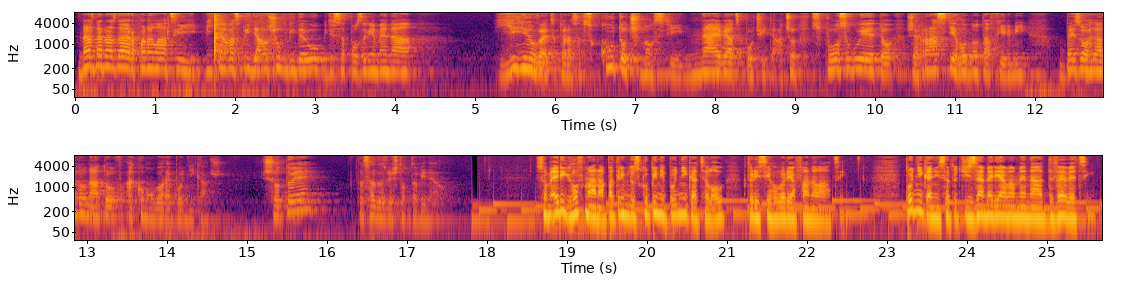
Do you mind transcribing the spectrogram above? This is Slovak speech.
Nazdar, nazdar, faneláci, vítam vás pri ďalšom videu, kde sa pozrieme na jedinú vec, ktorá sa v skutočnosti najviac počíta. Čo spôsobuje to, že rastie hodnota firmy bez ohľadu na to, v akom obore podnikáš. Čo to je? To sa dozvieš v tomto videu. Som Erik Hoffman a patrím do skupiny podnikateľov, ktorí si hovoria faneláci. V podnikaní sa totiž zameriavame na dve veci –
